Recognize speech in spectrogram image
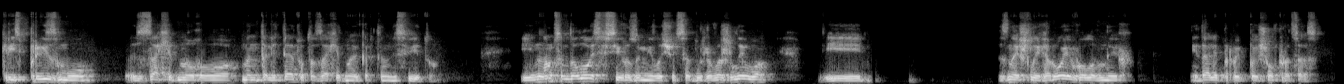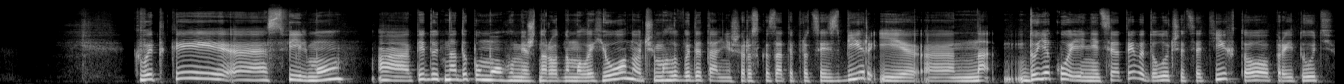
крізь призму західного менталітету та західної картини світу. І нам це вдалося. Всі розуміли, що це дуже важливо, і знайшли героїв головних, і далі пішов процес. Квитки е, з фільму е, підуть на допомогу міжнародному легіону. Чи могли б ви детальніше розказати про цей збір? І е, на до якої ініціативи долучаться ті, хто прийдуть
